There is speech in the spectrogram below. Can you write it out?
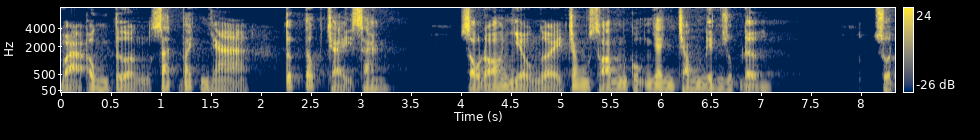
và ông tường sát vách nhà, tức tốc chạy sang. Sau đó nhiều người trong xóm cũng nhanh chóng đến giúp đỡ. Suốt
